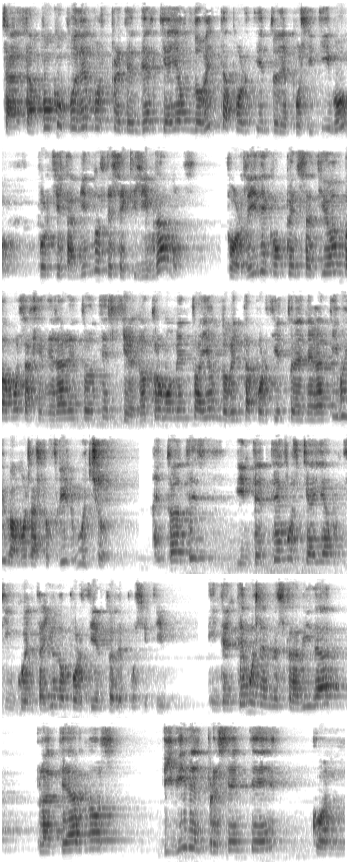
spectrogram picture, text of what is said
tampoco podemos pretender que haya un 90% de positivo porque también nos desequilibramos. Por ley de compensación vamos a generar entonces que en otro momento haya un 90% de negativo y vamos a sufrir mucho. Entonces, intentemos que haya un 51% de positivo. Intentemos en nuestra vida plantearnos vivir el presente con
